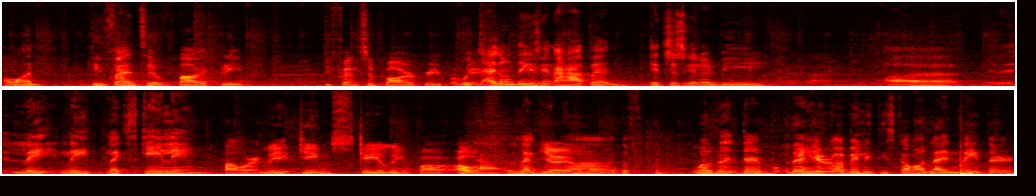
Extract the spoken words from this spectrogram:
I want defensive power creep, Defensive power creep. Okay. which I don't think is gonna happen. It's just gonna be uh, late, late, like scaling power creep. Late creep. game scaling power. Oh, Yeah, like with yeah. the, the well, the, their their hero abilities come online later.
